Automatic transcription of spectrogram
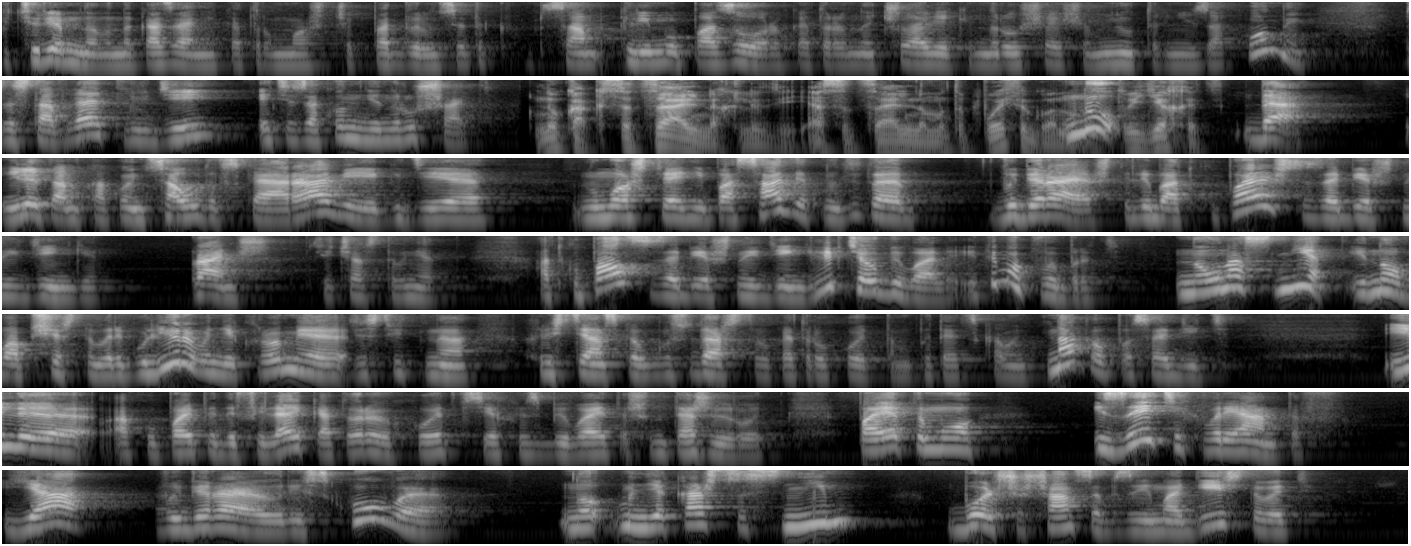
тюремного наказания, которому может человек подвергнуться. Это сам клеймо позора, которое на человеке, нарушающем внутренние законы, заставляет людей эти законы не нарушать. Ну как, социальных людей. А социальному-то пофигу, он ну, может уехать. Да. Или там какой-нибудь Саудовской Аравии, где, ну, может, тебя не посадят, но ты-то выбираешь. Ты либо откупаешься за бешеные деньги, раньше, сейчас этого нет, откупался за бешеные деньги, либо тебя убивали, и ты мог выбрать. Но у нас нет иного общественного регулирования, кроме действительно христианского государства, которое ходит, там, пытается кого-нибудь на кол посадить, или окупай педофиляй, который ходит, всех избивает и шантажирует. Поэтому из этих вариантов я выбираю рисковое, но мне кажется, с ним больше шансов взаимодействовать.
